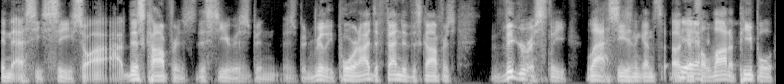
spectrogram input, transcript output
in the SEC. So uh, this conference this year has been has been really poor, and I defended this conference vigorously last season against against yeah. a lot of people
